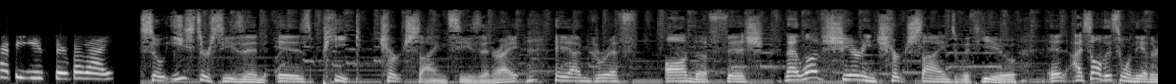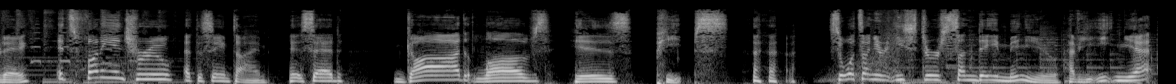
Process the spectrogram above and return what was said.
Happy Easter. Bye bye. So Easter season is peak church sign season, right? Hey, I'm Griff on the fish, and I love sharing church signs with you. I saw this one the other day. It's funny and true at the same time. It said, "God loves his peeps." so what's on your Easter Sunday menu? Have you eaten yet?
